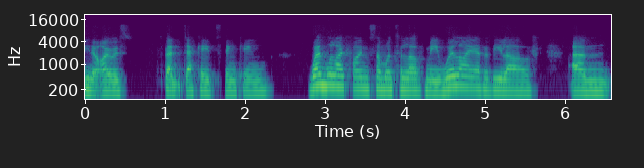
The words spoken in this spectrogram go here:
you know, I was spent decades thinking, when will I find someone to love me? Will I ever be loved? Um,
